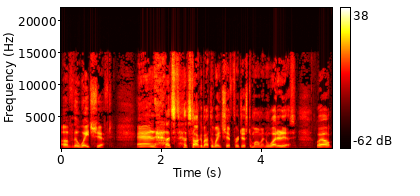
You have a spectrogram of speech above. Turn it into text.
of the weight shift. And let's let's talk about the weight shift for just a moment and what it is. Well,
